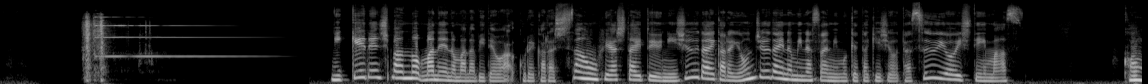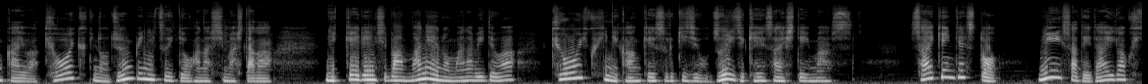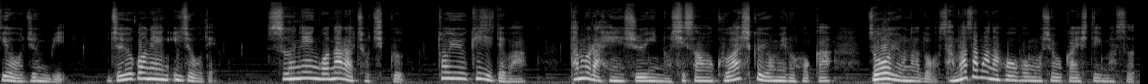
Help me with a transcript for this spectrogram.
日経電子版のマネーの学びでは、これから資産を増やしたいという20代から40代の皆さんに向けた記事を多数用意しています。今回は教育費の準備についてお話ししましたが、日経電子版マネーの学びでは、教育費に関係する記事を随時掲載しています。最近ですと、NISA で大学費用準備、15年以上で、数年後なら貯蓄という記事では、田村編集員の試算を詳しく読めるほか、贈与など様々な方法も紹介しています。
